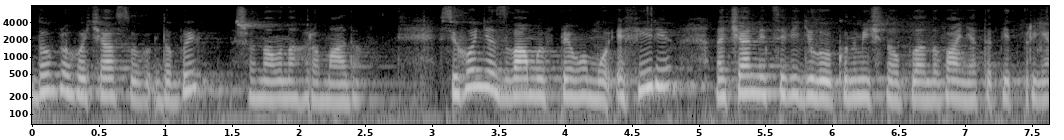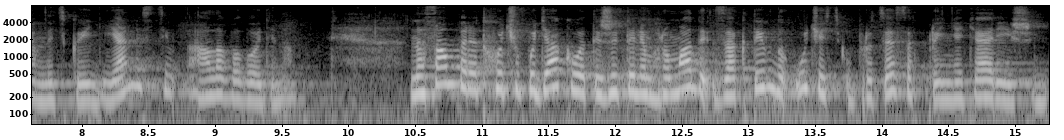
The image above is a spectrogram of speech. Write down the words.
Доброго часу доби, шановна громада. Сьогодні з вами в прямому ефірі начальниця відділу економічного планування та підприємницької діяльності Алла Володіна. Насамперед хочу подякувати жителям громади за активну участь у процесах прийняття рішень.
